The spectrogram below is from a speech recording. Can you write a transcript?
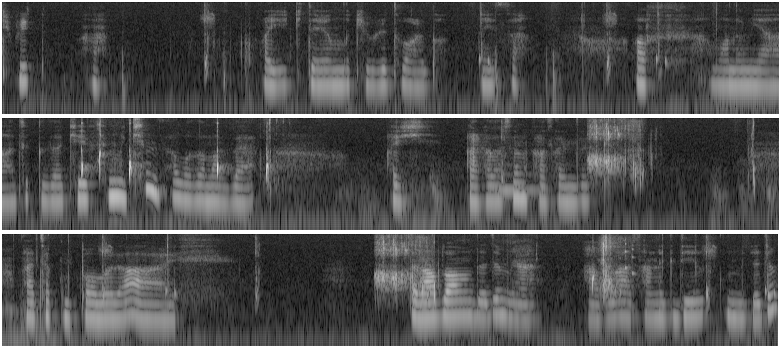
Kibrit. Heh. Ay iyi ki de yanımda kibrit vardı. Neyse. Of amanım ya çok güzel. Keyfimi kimse bozamaz be. Ay arkadaşlarımla kalsaydım da ben çok mutlu olurdu. Ay. Ben ablama dedim ya. Abla senle gidiyoruz mu dedim.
